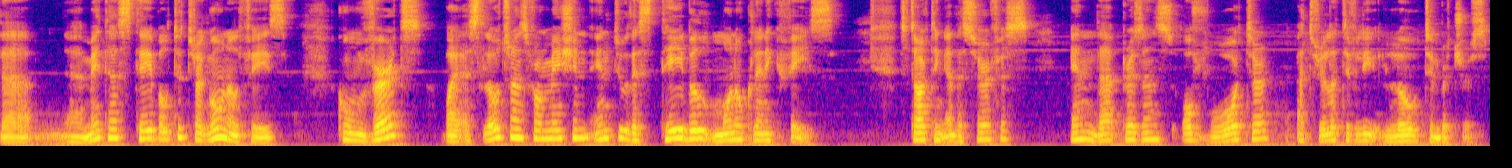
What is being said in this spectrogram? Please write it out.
the uh, metastable tetragonal phase converts by a slow transformation into the stable monoclinic phase, starting at the surface in the presence of water at relatively low temperatures,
